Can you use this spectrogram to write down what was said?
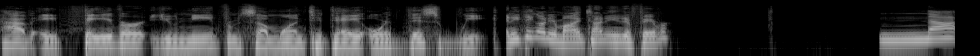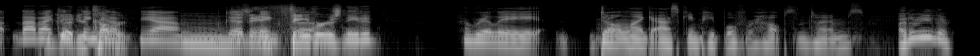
have a favor you need from someone today or this week? Anything on your mind, Tiny? You need a favor? Not that I You're can good, you're think covered. of. Yeah, I'm good. Is any Thanks, though. favors needed? I really don't like asking people for help sometimes. I don't either.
